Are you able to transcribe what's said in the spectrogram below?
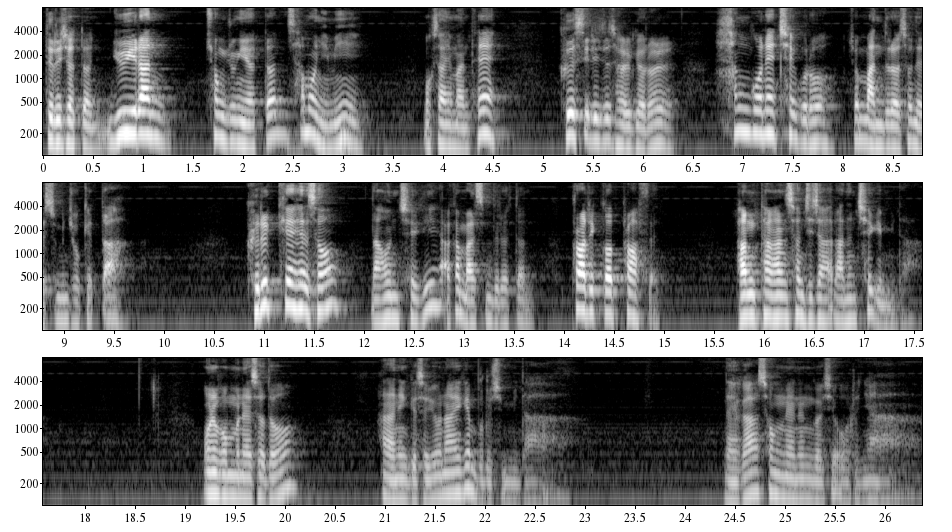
들으셨던 유일한 청중이었던 사모님이 목사님한테 그 시리즈 설교를 한 권의 책으로 좀 만들어서 냈으면 좋겠다. 그렇게 해서 나온 책이 아까 말씀드렸던 Prodigal Prophet, 방탕한 선지자라는 책입니다. 오늘 본문에서도 하나님께서 요나에게 물으십니다. 내가 성내는 것이 옳으냐?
